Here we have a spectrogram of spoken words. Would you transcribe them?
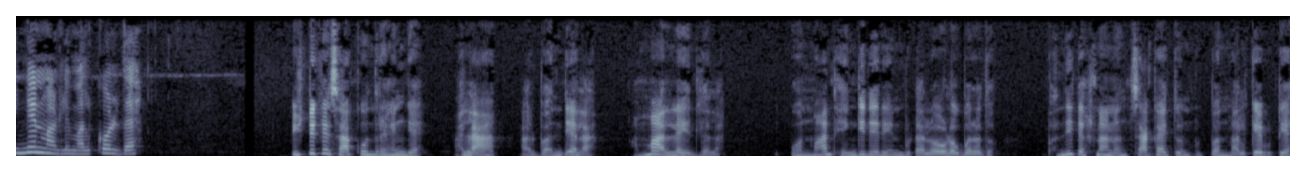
ಇನ್ನೇನು ಮಾಡಲಿ ಮಲ್ಕೊಳ್ದೆ. ಇಷ್ಟಕ್ಕೆ ಸಾಕು ಅಂದ್ರೆ ಹೆಂಗೆ? ಅಲ್ಲ ಅಲ್ಲಿ ಬಂದಿಯಲ್ಲ ಅಮ್ಮ ಅಲ್ಲೇ ಇದ್ಲಲ್ಲ. ಒಂದು ಮಾತು ಹೆಂಗಿದ್ದೀರಿ ಅಂದ್ಬಿಟ್ಟು ಅಲ್ಲ ಒಳಗೆ ಬರೋದು. ಬಂದಿದ ತಕ್ಷಣ ನಂಗೆ ಸಾಕಾಯ್ತು ಅಂದ್ಬಿಟ್ಟು ಬಂದು ಮಲ್ಕೇ ಬಿಟ್ಟೆ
